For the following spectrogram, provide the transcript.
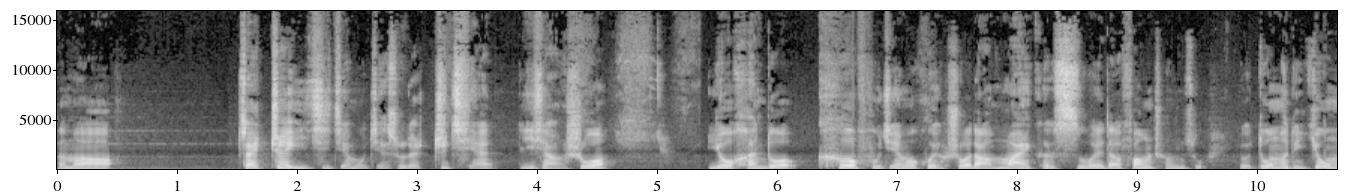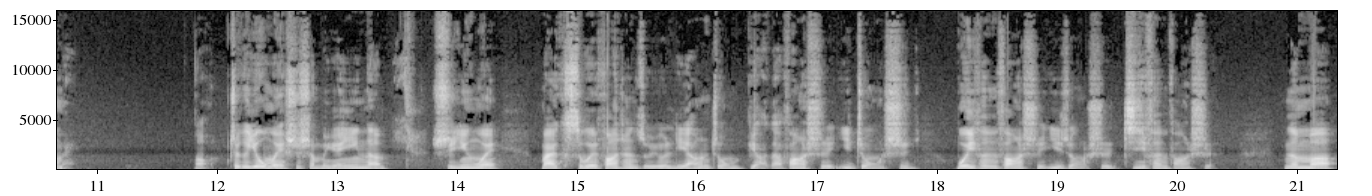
那么。在这一期节目结束的之前，李想说，有很多科普节目会说到麦克斯韦的方程组有多么的优美，哦，这个优美是什么原因呢？是因为麦克斯韦方程组有两种表达方式，一种是微分方式，一种是积分方式。那么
